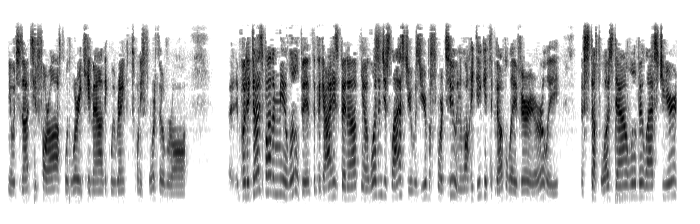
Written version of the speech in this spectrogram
you know, which is not too far off with where he came out. I think we ranked him 24th overall. Uh, But it does bother me a little bit that the guy has been up. You know, it wasn't just last year; it was year before too. And while he did get to Double A very early, the stuff was down a little bit last year,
